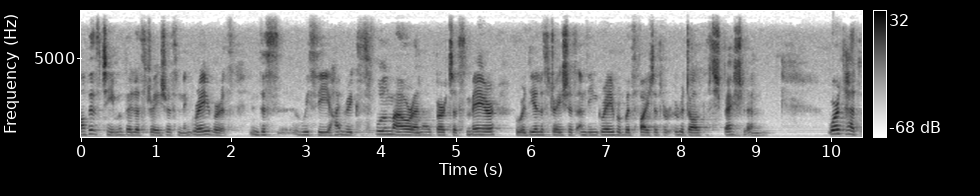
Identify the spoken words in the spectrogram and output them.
of his team of illustrators and engravers. In this, we see Heinrichs Fuhlmauer and Albertus Mayer, who were the illustrators, and the engraver was Vitus Rudolphus Speschlen. Worth had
